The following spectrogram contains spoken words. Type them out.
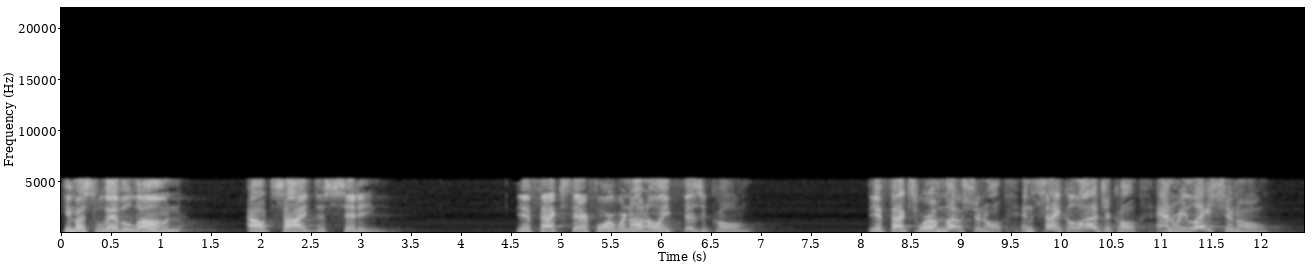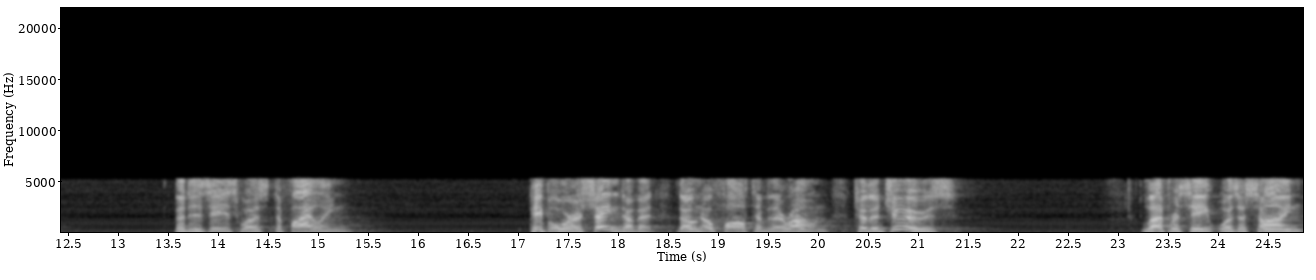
He must live alone outside the city. The effects, therefore, were not only physical, the effects were emotional and psychological and relational. The disease was defiling. People were ashamed of it, though no fault of their own. To the Jews, leprosy was a sign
